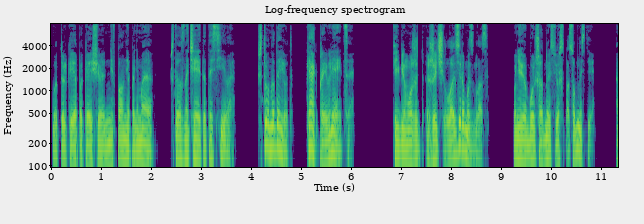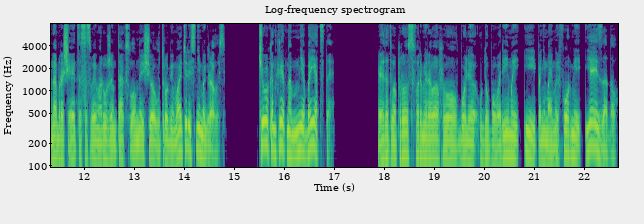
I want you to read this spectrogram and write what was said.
Вот только я пока еще не вполне понимаю, что означает эта сила? Что она дает? Как проявляется? Фиби может жечь лазером из глаз? У нее больше одной сверхспособности? Она обращается со своим оружием так, словно еще в утробе матери с ним игралась. Чего конкретно мне бояться-то? Этот вопрос, сформировав его в более удобоваримой и понимаемой форме, я и задал.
